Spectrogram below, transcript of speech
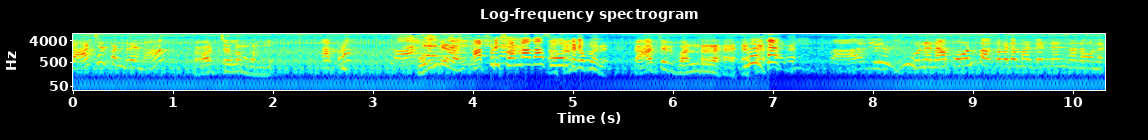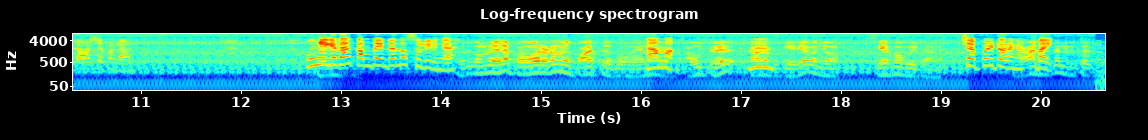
டார்ச்சர் பண்றேனா? டார்ச்சர்லாம் பண்ணல. அப்புறம்? பொறுமையா அப்படி சொன்னாதான் சோறு கிடைக்கும். பாரு. டார்ச்சர் பண்ற உன்னை நான் ஃபோன் பார்க்க விட மாட்டேன்னு நான் உன்னை டார்ச்சர் பண்றேன். உங்களுக்கு ஏதாவது கம்ப்ளைண்ட் இருந்தால் சொல்லிடுங்க. ஒரு கம்பெனில போகிற இடம் கொஞ்சம் பார்த்து போங்க. ஆமா. அவுட்ரு காலப்பட்டி ஏரியா கொஞ்சம் சேஃபாக போயிட்டாங்க. சரி போயிட்டு வரேங்க. இருக்காது.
